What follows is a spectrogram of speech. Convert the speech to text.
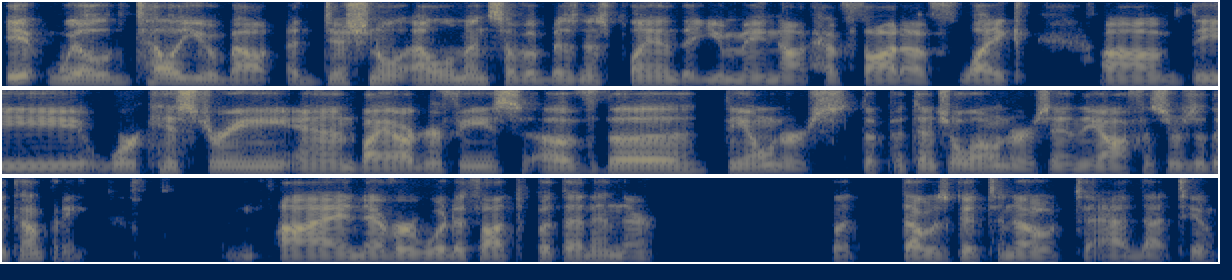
it will tell you about additional elements of a business plan that you may not have thought of, like um, the work history and biographies of the the owners, the potential owners, and the officers of the company. I never would have thought to put that in there, but that was good to know to add that too.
